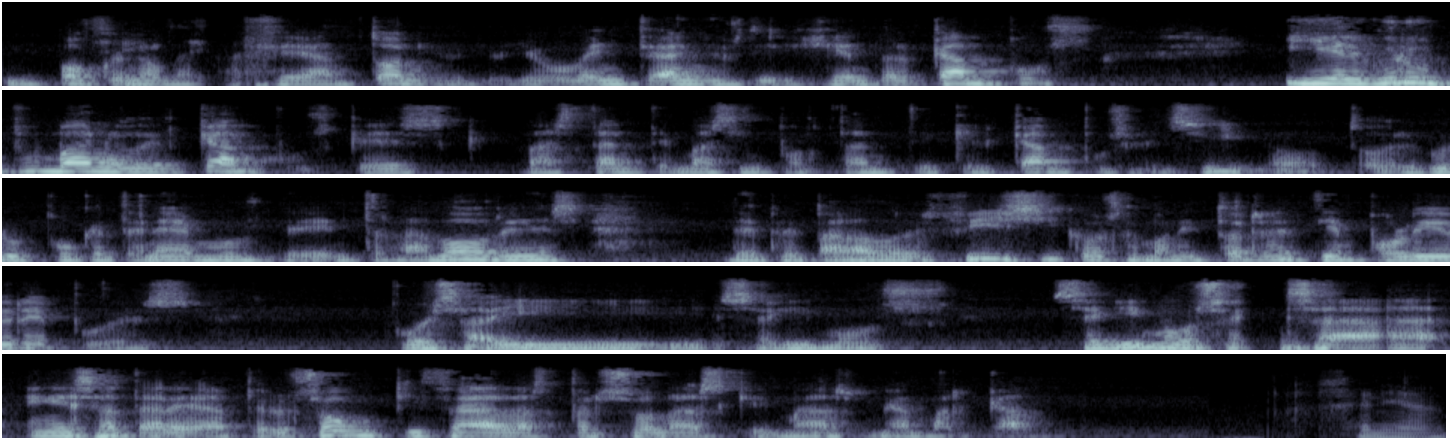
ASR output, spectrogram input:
un poco en homenaje a Antonio. Yo llevo 20 años dirigiendo el campus y el grupo humano del campus, que es bastante más importante que el campus en sí, ¿no? Todo el grupo que tenemos de entrenadores, de preparadores físicos, de monitores de tiempo libre, pues, pues ahí seguimos, seguimos en esa, en esa tarea, pero son quizá las personas que más me han marcado. Genial.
